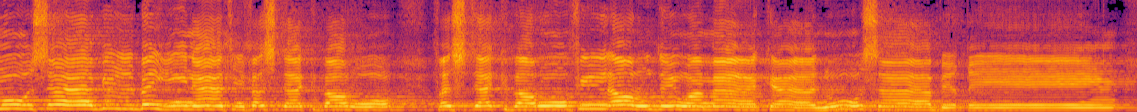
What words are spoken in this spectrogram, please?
موسى بالبينات فاستكبروا فاستكبروا في الأرض وما كانوا سابقين.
